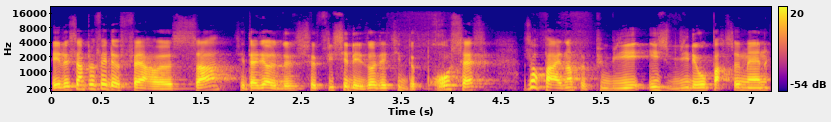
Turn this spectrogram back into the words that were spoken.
Et le simple fait de faire euh, ça, c'est-à-dire de se fixer des objectifs de process, genre par exemple publier X vidéos par semaine,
